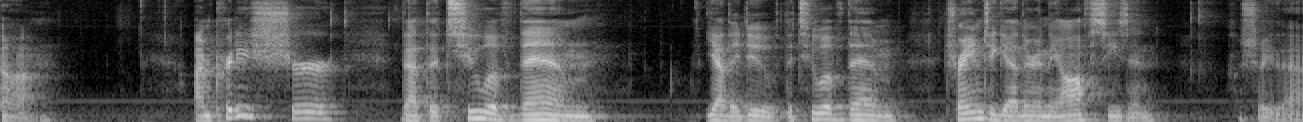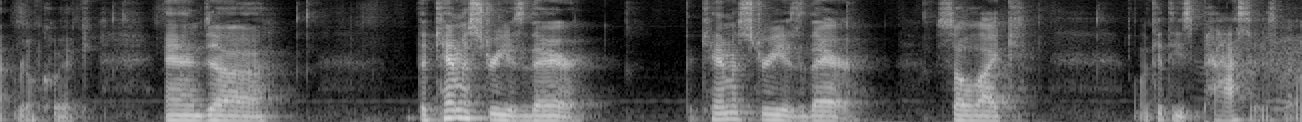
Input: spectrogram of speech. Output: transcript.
Um, I'm pretty sure that the two of them, yeah, they do. The two of them train together in the off season. I'll show you that real quick, and uh, the chemistry is there the chemistry is there. So like, look at these passes, bro.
